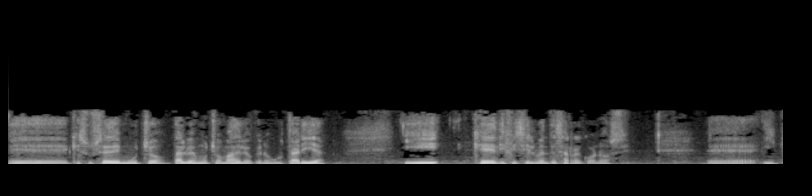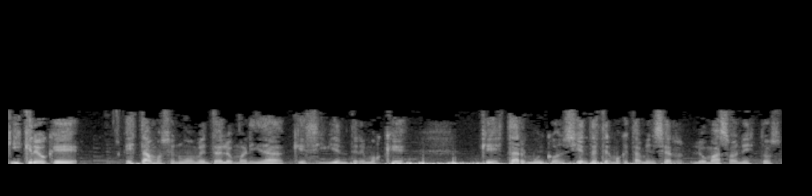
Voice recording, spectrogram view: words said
eh, que sucede mucho, tal vez mucho más de lo que nos gustaría y que difícilmente se reconoce. Eh, y, creo que estamos en un momento de la humanidad que si bien tenemos que estar muy conscientes, tenemos que también ser lo más honestos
